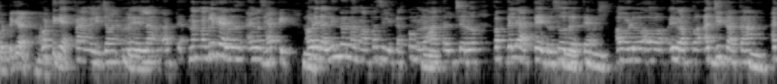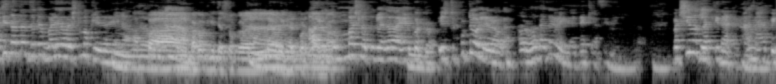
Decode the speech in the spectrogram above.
ಒಟ್ಟಿಗೆ. ಒಟ್ಟಿಗೆ ಫ್ಯಾಮಿಲಿ ಜಾಯಿನ್ ಅಂದ್ರೆ ಎಲ್ಲ ಅತ್ತೆ- ನನ್ ಮಗಳಿಗೆ I was I was happy ಅವಳಿಗೆ ಅಲ್ಲಿಂದ ನಾನು ವಾಪಸ್ ಇಲ್ಲಿ ಕರ್ಕೊಂಡ್ಬಂದ್ರೆ ಆ ಕಲ್ಚರ್ ಪಕ್ಕದಲ್ಲೇ ಅತ್ತೆ ಇದ್ರು ಸೋದರತ್ತೆ. ಅವಳು ಇವರಪ್ಪ ಅಜ್ಜಿ ತಾತ. ಅಜ್ಜಿ ತಾತ ಜೊತೆ ಬಳಿ ಅವ ಎಷ್ಟು ಈಗ? ಅಪ್ಪ ಭಗವದ್ಗೀತೆ ಶ್ಲೋಕಗಳೆಲ್ಲ ಅವಳು ತುಂಬಾ ಶ್ಲೋಕಗಳೆಲ್ಲ ಹೇಳ್ಕೊಟ್ರು. ಎಷ್ಟು ಪುಟ್ಟ ಒಳ್ಳಿರೋವಾಗ ಅವ್ರು ಹೋದಾಗ ಇವಾಗ ಎರಡನೇ class but she was lucky that I am happy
